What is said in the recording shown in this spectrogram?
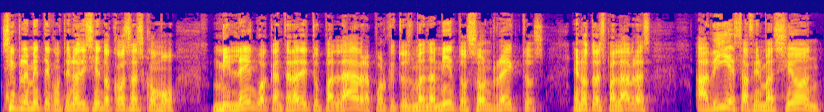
Simplemente continúa diciendo cosas como, mi lengua cantará de tu palabra porque tus mandamientos son rectos. En otras palabras, había esta afirmación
